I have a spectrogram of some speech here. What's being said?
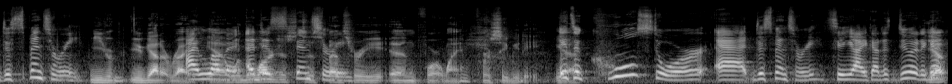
dispensary. You you got it right. I love yeah, it. The A largest dispensary. dispensary in Fort Wayne for CBD. It's a cool store at dispensary. See, I got to do it again.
